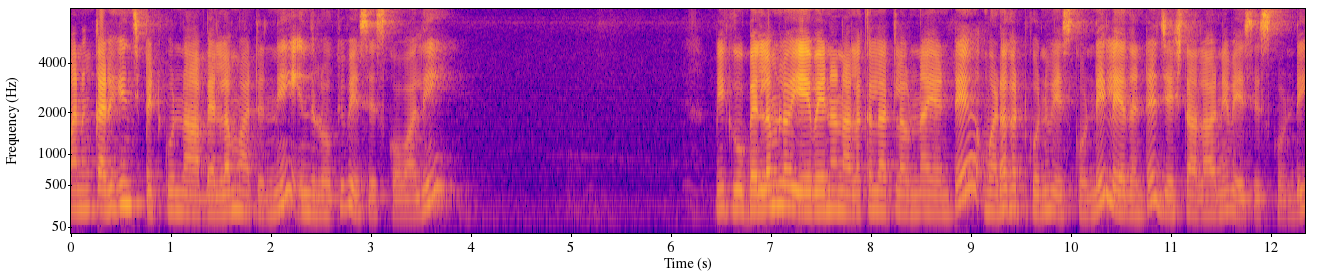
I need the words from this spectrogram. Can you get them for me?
మనం కరిగించి పెట్టుకున్న బెల్లం వాటర్ని ఇందులోకి వేసేసుకోవాలి. మీకు బెల్లంలో ఏవైనా నలకలు అట్లా ఉన్నాయంటే వడగట్టుకొని వేసుకోండి లేదంటే జస్ట్ అలానే వేసేసుకోండి.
